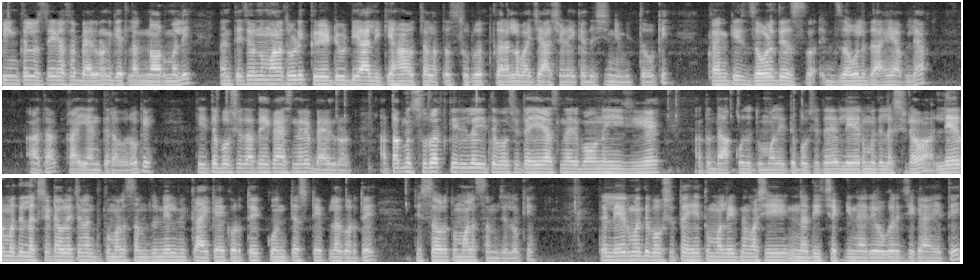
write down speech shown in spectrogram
पिंक कलरचा एक असा बॅकग्राऊंड घेतला नॉर्मली आणि त्याच्यावरून मला थोडी क्रिएटिव्हिटी आली की हां चला आता सुरुवात करायला पाहिजे आषाढी एकादशी निमित्त ओके कारण की जवळ ते जवळच आहे आपल्या आता काही अंतरावर ओके तर इथं बघू शकता आता हे काय असणार आहे बॅकग्राऊंड आता आपण सुरुवात केलेलं आहे इथे बघू शकता हे असणारे पाहून ही जी आहे आता दाखवतो तुम्हाला. इथे बघू शकता लेअरमध्ये लक्ष ठेवा. लेअरमध्ये लक्ष ठेवल्याच्यानंतर तुम्हाला समजून येईल मी काय काय करतो आहे कोणत्या स्टेपला करतो आहे ते सर्व तुम्हाला समजेल ओके तर लेअरमध्ये बघू शकता हे तुम्हाला एकदम अशी नदीच्या किनारी वगैरे जे काय आहे ते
